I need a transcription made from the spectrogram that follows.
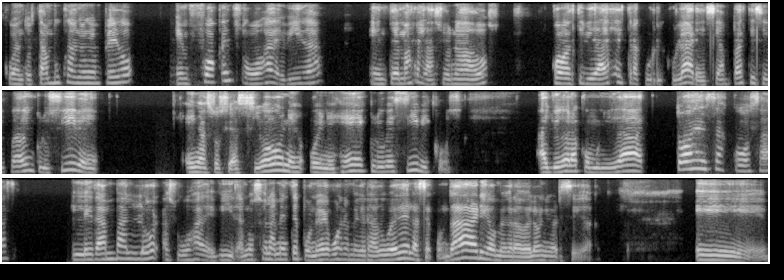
cuando están buscando un empleo enfoquen su hoja de vida en temas relacionados con actividades extracurriculares. Si han participado inclusive en asociaciones, ONG, clubes cívicos, ayuda a la comunidad, todas esas cosas le dan valor a su hoja de vida, no solamente poner, bueno, me gradué de la secundaria o me gradué de la universidad. Eh,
